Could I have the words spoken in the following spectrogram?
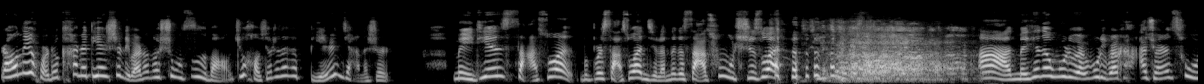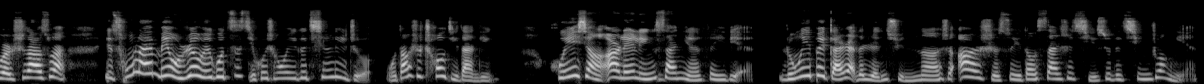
然后那会儿就看着电视里边那个数字吧，就好像是那个别人家的事儿。每天撒蒜不不是撒蒜去了，那个撒醋吃蒜 啊，每天在屋里边屋里边咔全是醋味，吃大蒜，也从来没有认为过自己会成为一个亲历者。我当时超级淡定。回想二零零三年非典。容易被感染的人群呢是二十岁到三十七岁的青壮年，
